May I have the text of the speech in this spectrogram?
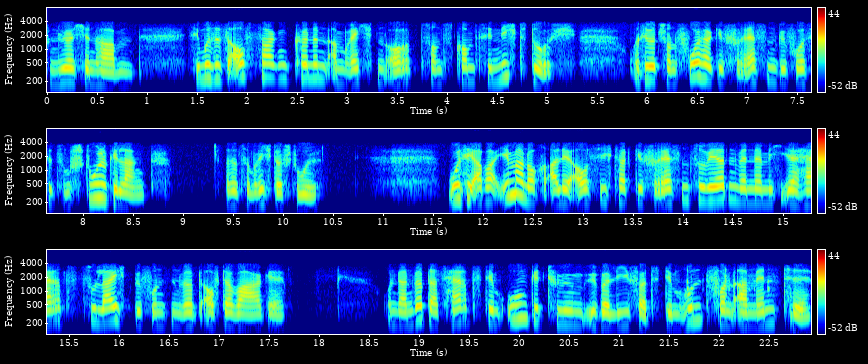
Schnürchen haben. Sie muss es aufsagen können am rechten Ort, sonst kommt sie nicht durch. Und sie wird schon vorher gefressen, bevor sie zum Stuhl gelangt, also zum Richterstuhl wo sie aber immer noch alle Aussicht hat, gefressen zu werden, wenn nämlich ihr Herz zu leicht befunden wird auf der Waage. Und dann wird das Herz dem Ungetüm überliefert, dem Hund von Amente.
